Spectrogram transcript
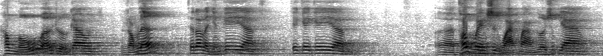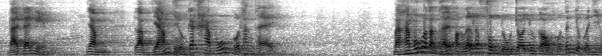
không ngủ ở trường cao rộng lớn. Thế đó là những cái uh, cái cái cái uh, uh, thói quen sinh hoạt mà người xuất gia đã trải nghiệm nhằm làm giảm thiểu các ham muốn của thân thể. Mà ham muốn của thân thể phần lớn nó phục vụ cho nhu cầu của tính dục là nhiều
